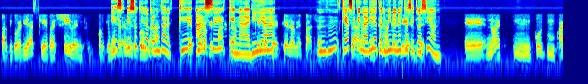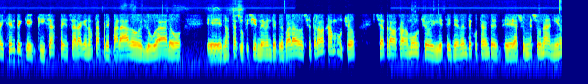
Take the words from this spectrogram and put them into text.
particularidad que reciben, porque mucha eso te iba a preguntar, ¿qué, hace que, Nadaría... ¿Qué, es lo que, pasa? ¿Qué hace que Nadaría termine en esta situación? Eh, no es mm, hay gente que quizás pensará que no está preparado el lugar o eh, no está suficientemente preparado. Se trabaja mucho, se ha trabajado mucho y este intendente justamente eh, asumió hace un año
